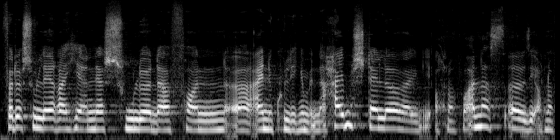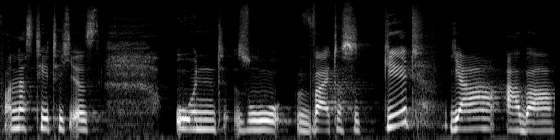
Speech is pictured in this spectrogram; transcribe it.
Förderschullehrer hier an der Schule, davon äh, eine Kollegin mit einer halben Stelle, weil die auch noch woanders, äh, sie auch noch woanders tätig ist. Und so weit es geht, ja, aber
